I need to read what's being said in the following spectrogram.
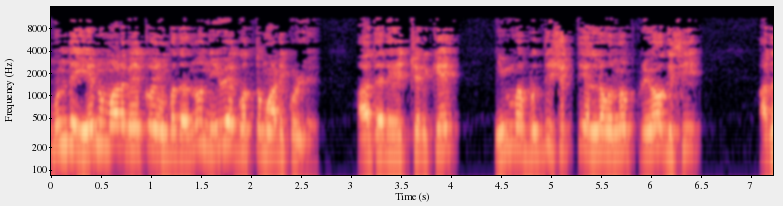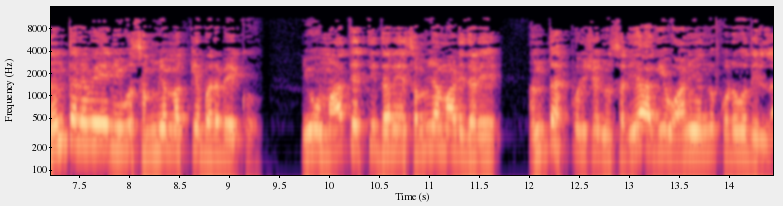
ಮುಂದೆ ಏನು ಮಾಡಬೇಕು ಎಂಬುದನ್ನು ನೀವೇ ಗೊತ್ತು ಮಾಡಿಕೊಳ್ಳಿ. ಆದರೆ ಎಚ್ಚರಿಕೆ, ನಿಮ್ಮ ಬುದ್ಧಿಶಕ್ತಿ ಎಲ್ಲವನ್ನು ಪ್ರಯೋಗಿಸಿ, ಅನಂತರವೇ ನೀವು ಸಂಯಮಕ್ಕೆ ಬರಬೇಕು. ನೀವು ಮಾತೆತ್ತಿದರೆ ಸಂಯಮ ಮಾಡಿದರೆ ಅಂತಃಪುರುಷನು ಸರಿಯಾಗಿ ವಾಣಿಯನ್ನು ಕೊಡುವುದಿಲ್ಲ.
